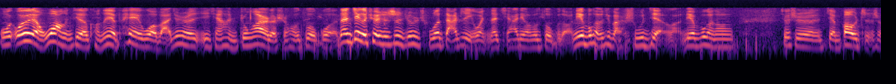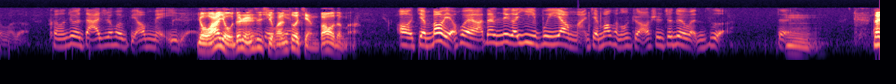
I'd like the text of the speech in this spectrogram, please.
我我有点忘记了，可能也配过吧，就是以前很中二的时候做过的。但这个确实是，就是除了杂志以外，你在其他地方都做不到。你也不可能去把书剪了，你也不可能就是剪报纸什么的，可能就是杂志会比较美一点。有啊，有的人是喜欢做剪报的嘛。哦，剪报也会啊，但是那个意义不一样嘛。剪报可能主要是针对文字，对。嗯。那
